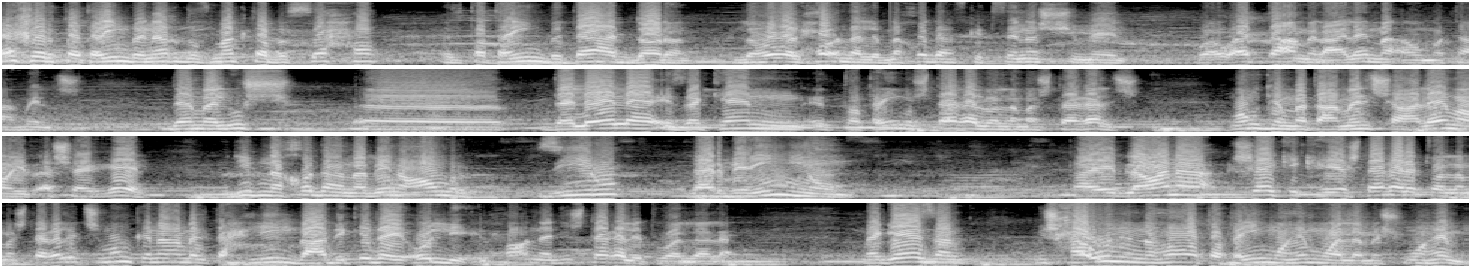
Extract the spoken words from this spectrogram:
آخر تطعيم بناخده في مكتب الصحة التطعيم بتاع الدرن اللي هو الحقنة اللي بناخدها في كتفنا الشمال وأوقات تعمل علامه أو ما تعملش. ده ملوش آه، دلالة إذا كان التطعيم اشتغل ولا ما اشتغلش. ممكن ما تعملش علامة ويبقى شغال. ودي بناخدها ما بين عمر زيرو ل 40 يوم. طيب لو أنا شاكك هي اشتغلت ولا ما اشتغلتش ممكن أعمل تحليل بعد كده يقول لي الحقنة دي اشتغلت ولا لأ. مجازا. مش هقول إن هو تطعيم مهم ولا مش مهم.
